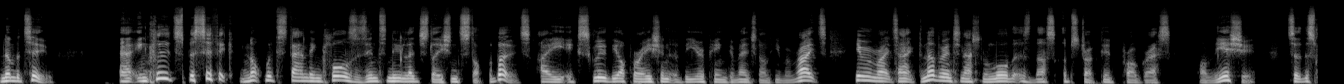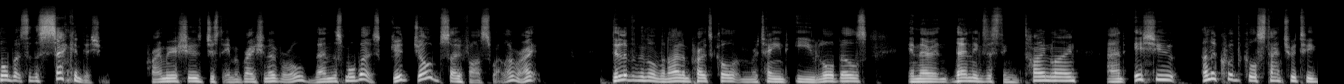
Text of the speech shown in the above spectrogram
Number two, uh, include specific notwithstanding clauses into new legislation to stop the boats, i.e., exclude the operation of the European Convention on Human Rights, Human Rights Act, and other international law that has thus obstructed progress on the issue. So the small boats are the second issue. Primary issue is just immigration overall, then the small boats. Good job so far, Suella, right? Deliver the Northern Ireland Protocol and retained EU law bills in their then existing timeline, and issue unequivocal statutory,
